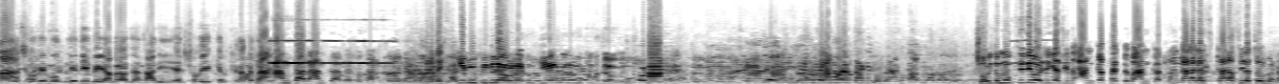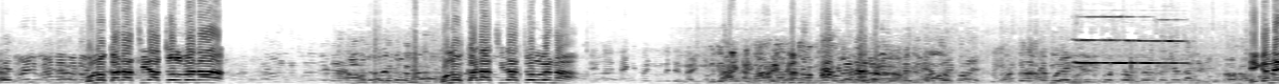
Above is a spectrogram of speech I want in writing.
না। সবে মুক্তি দিবে আমরা জানি এর সবে কেউ ঠেকাতে না আনকার আনকার এত কাজ করে না। খালি মুক্তি দিলে হবে তো গিয়ার মেরে মুক্তি দিতে হবে। ছবি তো মুক্তি দিব ঠিক আছে কিন্তু আনকার থাকতে হবে আনকার। কোনো কাটা কাটা ছিঁড়া চলবে না। কোনো কাটা ছিঁড়া চলবে না। কোনো কাটা ছিঁড়া চলবে না। এখানে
